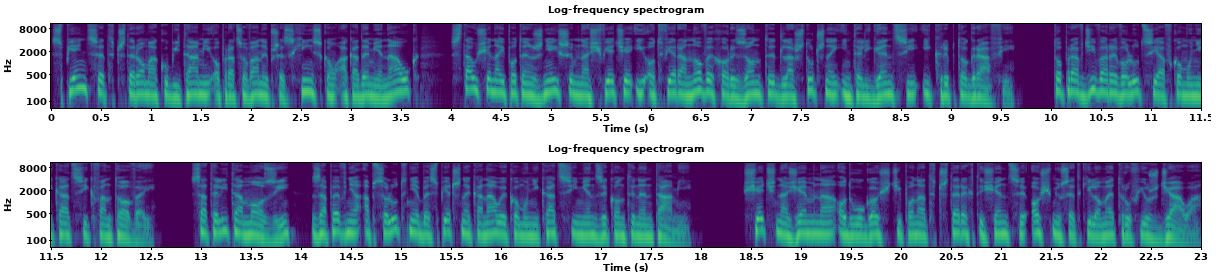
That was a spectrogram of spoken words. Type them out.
z 504 kubitami opracowany przez Chińską Akademię Nauk stał się najpotężniejszym na świecie i otwiera nowe horyzonty dla sztucznej inteligencji i kryptografii. To prawdziwa rewolucja w komunikacji kwantowej. Satelita MOSI zapewnia absolutnie bezpieczne kanały komunikacji między kontynentami. Sieć naziemna o długości ponad 4800 km już działa.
